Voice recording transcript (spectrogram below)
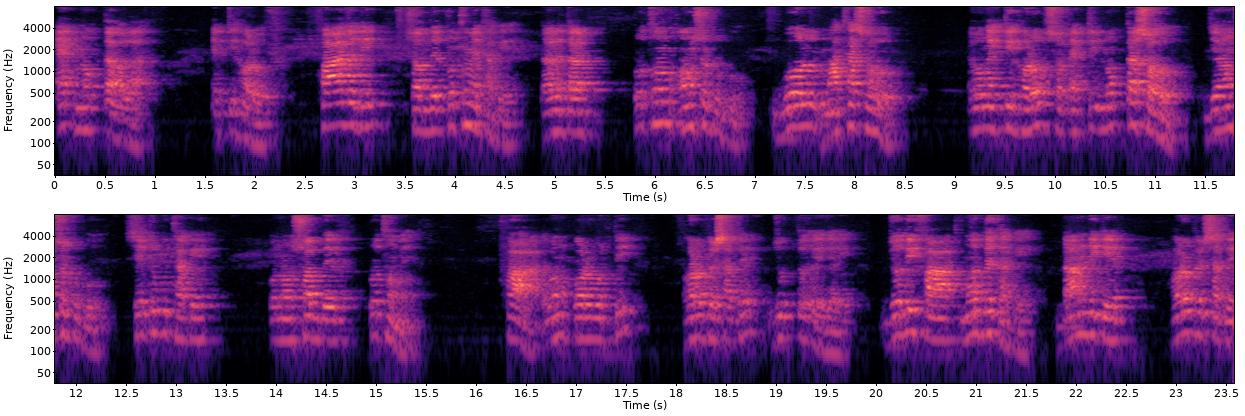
এক নোক্তাওয়ালা, একটি হরফ। ফা যদি শব্দের প্রথমে থাকে, তাহলে তার প্রথম অংশটুকু গোল মাথা সহ এবং একটি হরফ একটি নোক্তা সহ যে অংশটুকু, সেটুকু থাকে কোনো শব্দের প্রথমে। ফা এবং পরবর্তী হরফের সাথে যুক্ত হয়ে যায়। যদি ফা মধ্যে থাকে ডান দিকের হরফের সাথে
